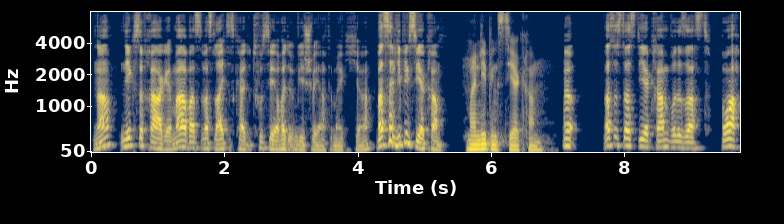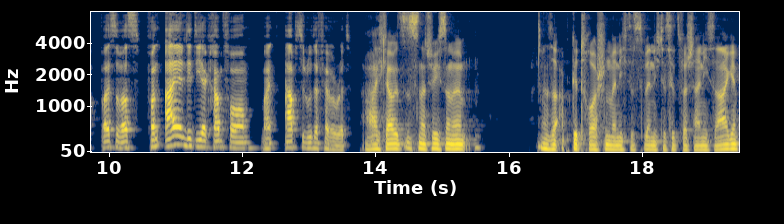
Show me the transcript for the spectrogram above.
Na? Nächste Frage. Mal was, was leichtes, Kai. Du tust dir ja heute irgendwie schwer, merke ich, ja. Was ist dein Lieblingsdiagramm? Mein Lieblingsdiagramm. Ja. Was ist das Diagramm, wo du sagst, boah, weißt du was, von allen die Diagrammformen, mein absoluter Favorite? Ah, ich glaube, es ist natürlich so eine, also abgetroschen, wenn ich das, wenn ich das jetzt wahrscheinlich sage.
